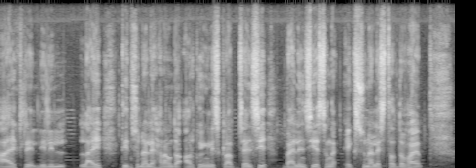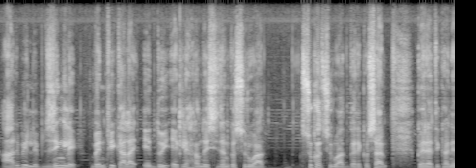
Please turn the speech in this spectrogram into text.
आएक्सले लिलीलाई तिन शून्यले हराउँदा अर्को इङ्ग्लिस क्लब चेल्सी भ्यालेन्सियासँग एक शून्यले स्तब्ध भयो। आरबी लिप्जिङले बेन्फिकालाई दुई एकले हराउँदै सिजनको सुरुवात सुखद सुरुवात गरेको छ। कैरातीका अन्य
